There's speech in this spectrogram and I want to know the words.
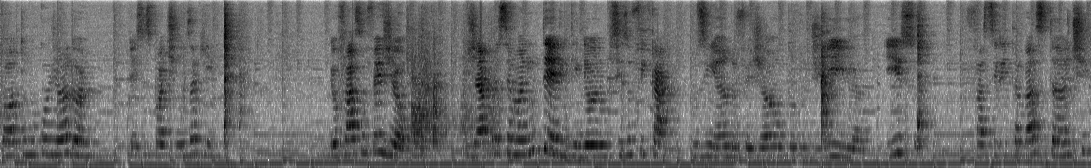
boto no congelador esses potinhos aqui. Eu faço feijão já pra semana inteira, entendeu? Eu não preciso ficar cozinhando feijão todo dia. Isso facilita bastante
